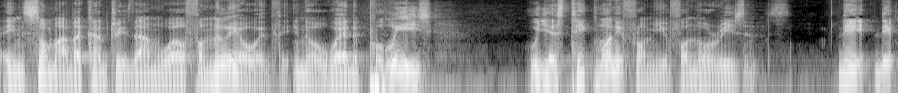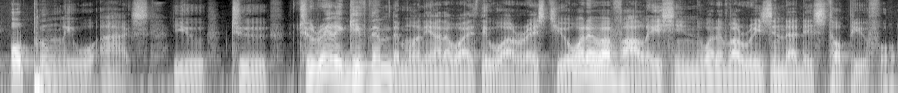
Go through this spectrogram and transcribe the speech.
in some other countries that I'm well familiar with, you know, where the police will just take money from you for no reasons. They they openly will ask you to to really give them the money, otherwise they will arrest you, whatever violation, whatever reason that they stop you for.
